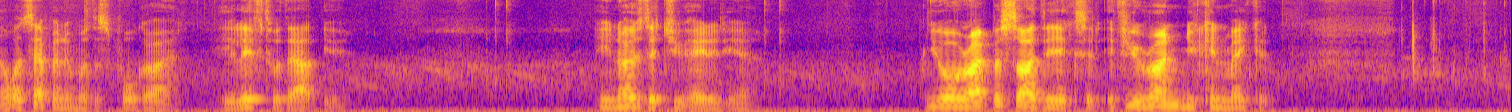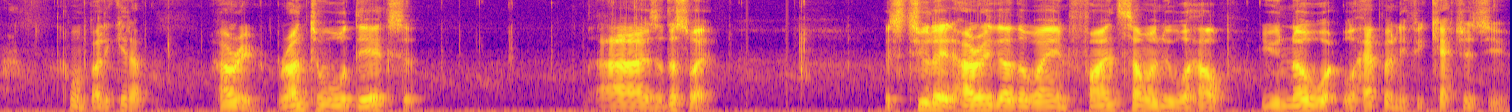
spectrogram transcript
Now what's happening with this poor guy? He left without you. He knows that you hate it here. You are right beside the exit. If you run, you can make it. Come on, buddy, get up. Hurry, run toward the exit. Uh, is it this way? It's too late. Hurry the other way and find someone who will help. You know what will happen if he catches you.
